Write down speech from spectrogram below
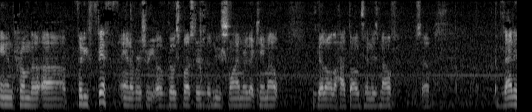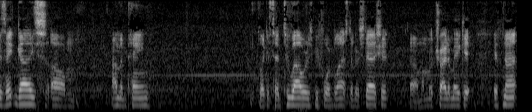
And from the uh, 35th anniversary of Ghostbusters, the new Slimer that came out, he's got all the hot dogs in his mouth. So that is it, guys. Um, I'm in pain. Like I said, two hours before Blast It or Stash It. Um, I'm going to try to make it. If not,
